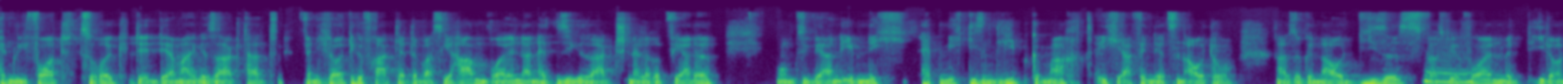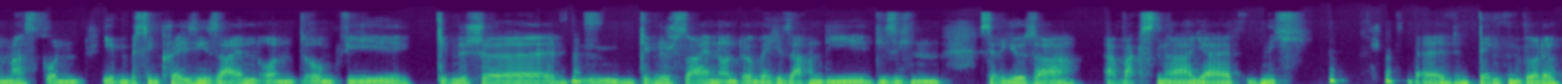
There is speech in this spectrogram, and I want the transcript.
Henry Ford zurück, der, der, mal gesagt hat, wenn ich Leute gefragt hätte, was sie haben wollen, dann hätten sie gesagt, schnellere Pferde. Und sie wären eben nicht, hätten nicht diesen Lieb gemacht, ich erfinde jetzt ein Auto. Also genau dieses, was mhm. wir vorhin mit Elon Musk und eben ein bisschen crazy sein und irgendwie kindische, kindisch sein und irgendwelche Sachen, die, die sich ein seriöser Erwachsener ja nicht äh, denken würde,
